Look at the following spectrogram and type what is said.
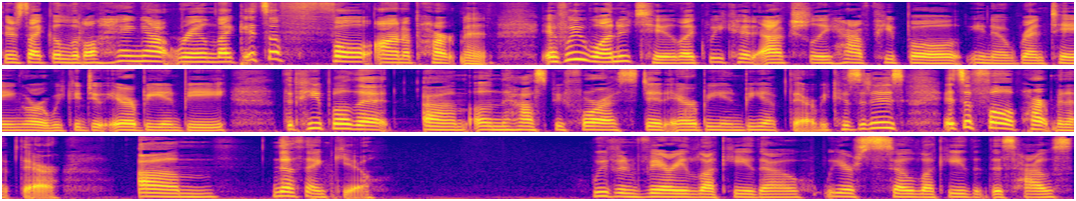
there's like a little hangout room, like it's a full on apartment. If we wanted to, like we could actually have people, you know, renting or we could do Airbnb. The people that um, owned the house before us did Airbnb up there because it is it's a full apartment up there. Um, no, thank you. We've been very lucky, though. We are so lucky that this house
